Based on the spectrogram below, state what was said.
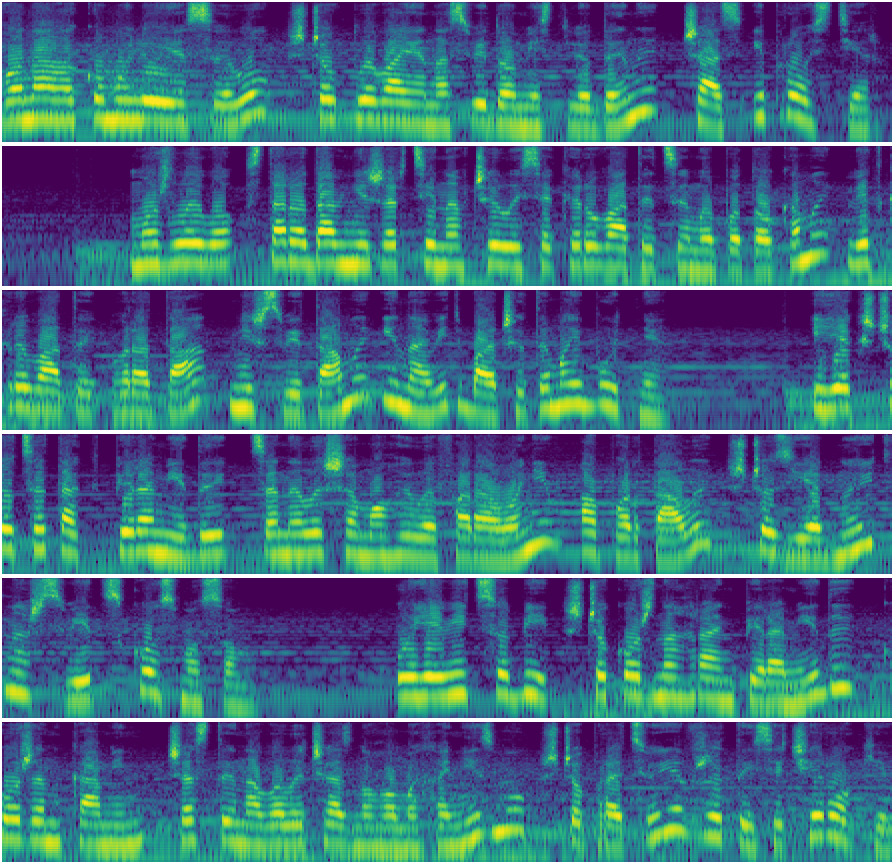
Вона акумулює силу, що впливає на свідомість людини, час і простір. Можливо, стародавні жерці навчилися керувати цими потоками, відкривати врата між світами і навіть бачити майбутнє. І якщо це так, піраміди це не лише могили фараонів, а портали, що з'єднують наш світ з космосом. Уявіть собі, що кожна грань піраміди, кожен камінь частина величезного механізму, що працює вже тисячі років.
